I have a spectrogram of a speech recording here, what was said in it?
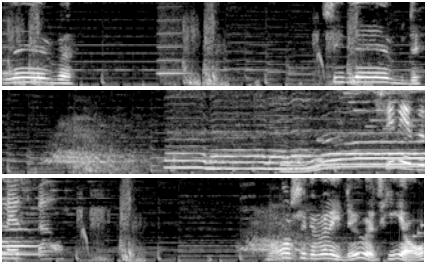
Live! She lived! She needs a new spell. All she can really do is heal.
